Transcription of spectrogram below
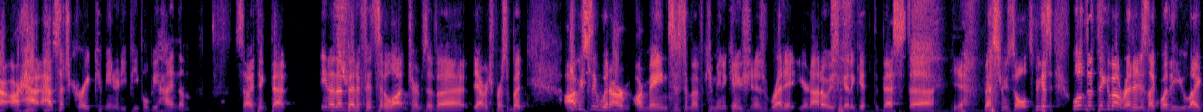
are, are have, have such great community people behind them. So I think that you know that true. benefits it a lot in terms of uh, the average person. But obviously, when our, our main system of communication is Reddit, you're not always going to get the best uh, Yeah. best results because well the thing about Reddit is like whether you like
